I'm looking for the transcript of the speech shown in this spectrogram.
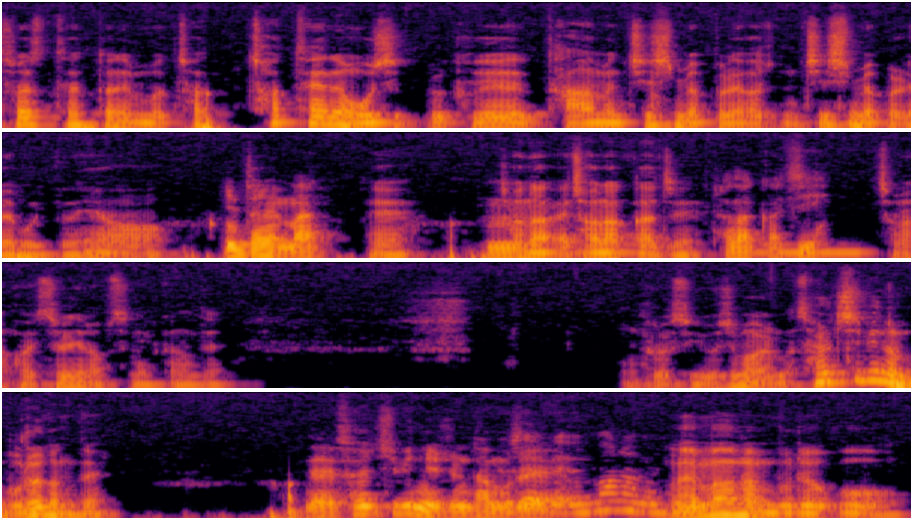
Trust 했더니 뭐 첫, 첫 해는 50불, 그해 다음엔 70몇 불 해가지고 70몇 불 내고 있긴 해요. 인터넷만 예. 음, 전화, 아니, 전화까지. 전화까지. 전화 거의 쓸 일 없으니까. 근데. 그래서 요즘 얼마, 설치비는 무료던데? 네, 설치비는 요즘 다 무료예요. 웬만하면 웬만하면 무료고,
